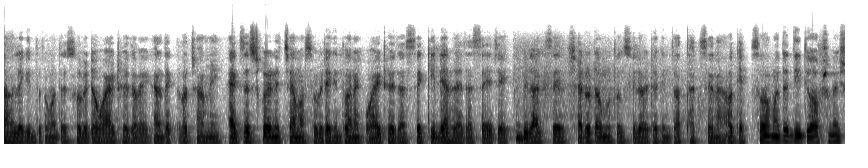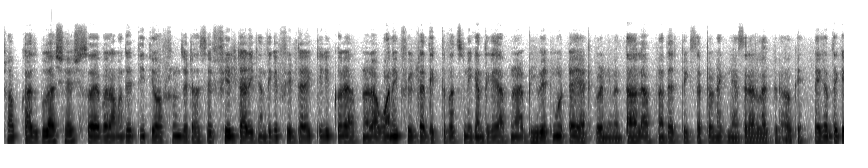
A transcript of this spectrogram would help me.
তাহলে কিন্তু তোমাদের ছবিটা হোয়াইট হয়ে যাবে। এখানে দেখতে পাচ্ছ আমি অ্যাডজাস্ট করে নিচ্ছি, আমার ছবিটা কিন্তু অনেক হোয়াইট হয়ে যাচ্ছে ক্লিয়ার হয়ে যাচ্ছে। যে ব্ল্যাক যে শ্যাডোটার মতন ছিল, এটা কিন্তু আর থাকছে না ওকে সো আমাদের দ্বিতীয় অপশনের সব কাজগুলা শেষ। সো এবার আমাদের তৃতীয় অপশন যেটা আছে ফিল্টার এখান থেকে ফিল্টারে ক্লিক করে আপনারা অনেক ফিল্টার দেখতে পাচ্ছেন। এখান থেকে আপনারা ভিভেট মোডটাই অ্যাড করে নেবেন। তাহলে আপনাদের পিকচারটা অনেক ন্যাচারাল লাগবে ওকে এখান থেকে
